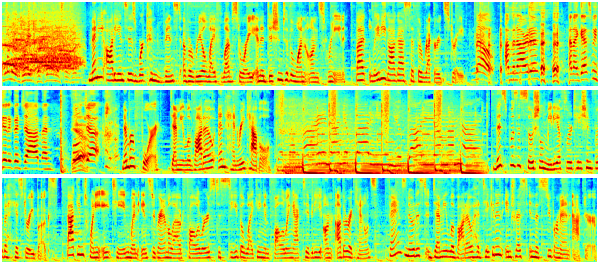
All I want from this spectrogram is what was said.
one of the great performances. Many audiences were convinced of a real life love story in addition to the one on screen, but Lady Gaga set the record straight. No, I'm an artist, and I guess we did a good job and full Yeah. job. Number 4, Demi Lovato and Henry Cavill. This was a social media flirtation for the history books. Back in 2018, when Instagram allowed followers to see the liking and following activity on other accounts, fans noticed Demi Lovato had taken an interest in the Superman actor.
